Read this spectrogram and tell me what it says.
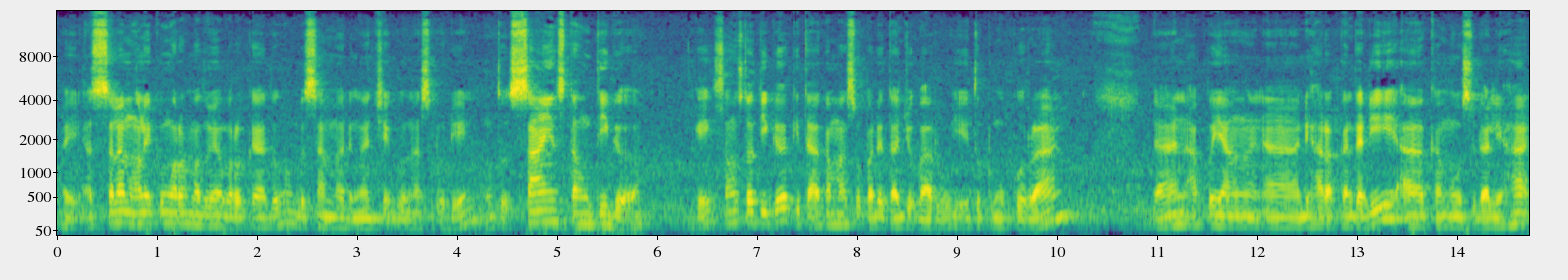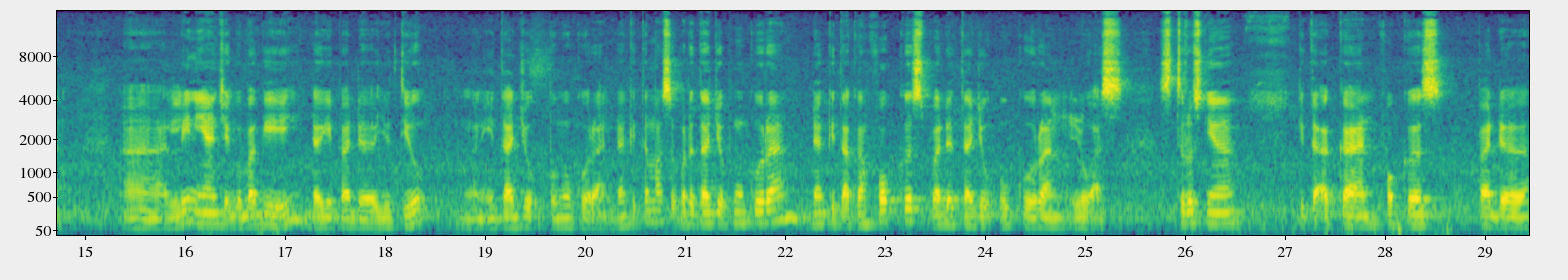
Baik, Assalamualaikum warahmatullahi wabarakatuh. Bersama dengan Cikgu Nasruddin Untuk Sains tahun 3 okay, Sains tahun 3 kita akan masuk pada tajuk baru Iaitu pengukuran. Dan apa yang uh, diharapkan tadi uh, Kamu sudah lihat uh, Link yang cikgu bagi Daripada YouTube Mengenai tajuk pengukuran. Dan kita masuk pada tajuk pengukuran Dan kita akan fokus pada tajuk ukuran luas. Seterusnya Kita akan fokus pada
